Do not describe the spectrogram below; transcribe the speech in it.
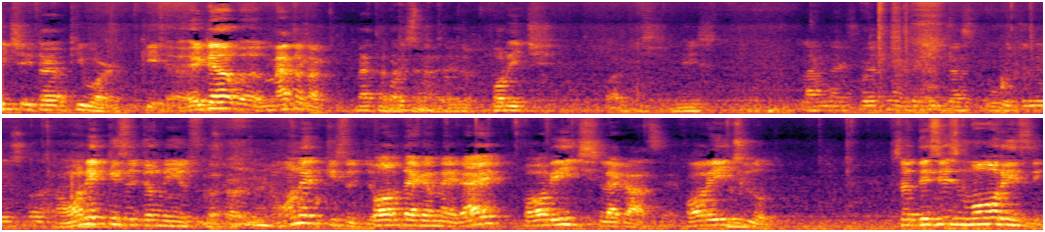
ইচ এটা কিওয়ার্ড কি এটা মেথড মেথড. ফর ইচ করা অনেক কিছুর জন্য ইউজ করে অনেক কিছুর জন্য। ফর দেখেন নাই রাইট ফর ইচ লেখা আছে। For each loop so this is more easy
